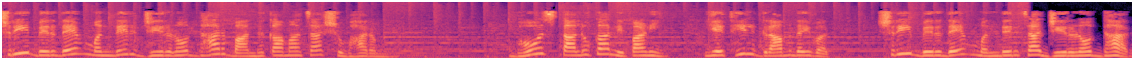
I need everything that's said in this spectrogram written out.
श्री बिरदेव मंदिर जीर्णोद्धार बांधकामाचा शुभारंभ. भोज तालुका निपाणी येथील ग्रामदैवत श्री बिरदेव मंदिरचा जीर्णोद्धार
